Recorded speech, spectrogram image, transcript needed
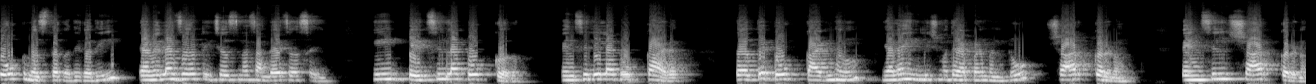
टोक नसतं कधी कधी त्यावेळेला जर टीचर्सना सांगायचं असेल की पेन्सिलला टोक कर. पेन्सिलीला टोक काढ. तर ते टोक काढणं याला इंग्लिशमध्ये आपण म्हणतो शार्प करणं. पेन्सिल शार्प करणं.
